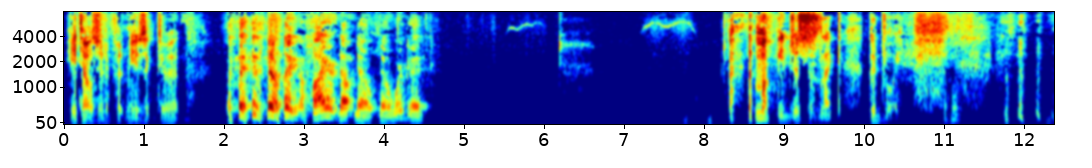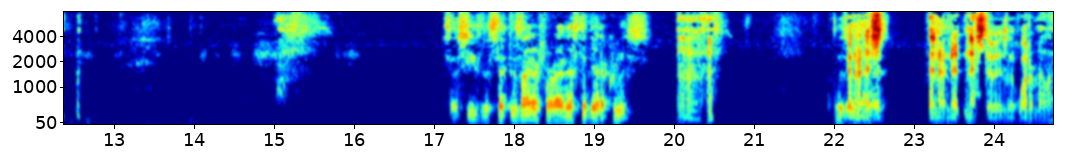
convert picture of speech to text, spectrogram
He tells her to put music to it. They're like a fire. No, no, no. We're good. The monkey just is like, good boy. So she's the set designer for Ernesto de la Cruz. Who's And Ernest, and Ernesto is a watermelon.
